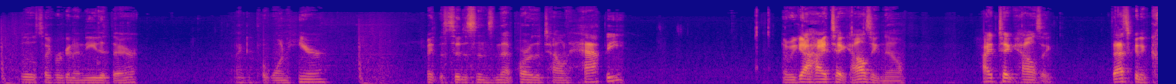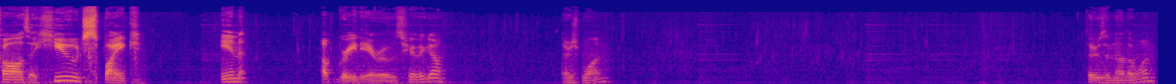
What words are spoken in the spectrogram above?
It looks like we're going to need it there. I can put one here. Make the citizens in that part of the town happy. And we got high-tech housing now. High-tech housing. That's going to cause a huge spike in upgrade arrows. Here they go. There's one. There's another one.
